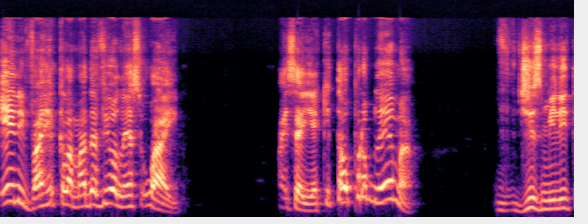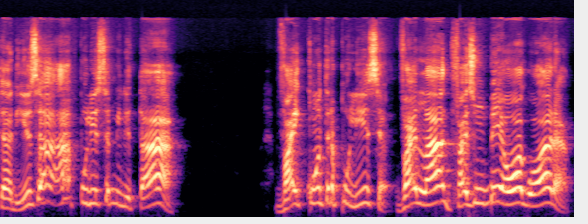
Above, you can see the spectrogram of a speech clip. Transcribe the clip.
ele vai reclamar da violência. Uai, mas aí é que está o problema. Desmilitariza a polícia militar Vai contra a polícia. Vai lá, faz um BO agora.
